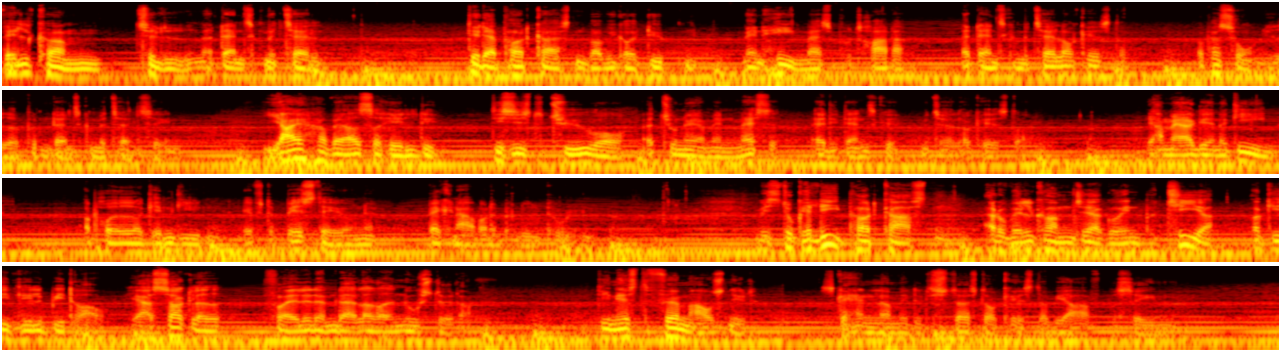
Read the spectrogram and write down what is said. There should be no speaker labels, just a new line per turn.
Velkommen til Lyden af Dansk Metal. Det der podcasten, hvor vi går i dybden med en hel masse portrætter af danske metalorkester og personligheder på den danske metalscene. Jeg har været så heldig de sidste 20 år at turnere med en masse af de danske metalorkestre. Jeg har mærket energien og prøvet at gengive den efter bedste evne bag knapperne på lydpulten. Hvis du kan lide podcasten, er du velkommen til at gå ind på tier og give et lille bidrag. Jeg er så glad for alle dem, der allerede nu støtter. De næste fem afsnit skal handle om et af de største orkester, vi har haft på scenen.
